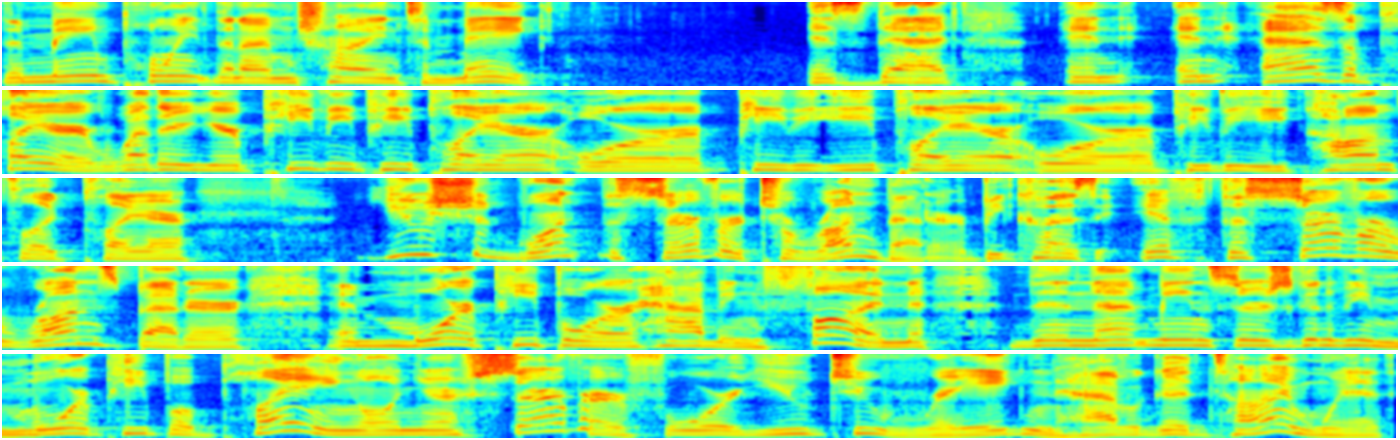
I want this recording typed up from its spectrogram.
The main point that I'm trying to make is that and and as a player, whether you're PvP player or PvE player or PvE conflict player, you should want the server to run better because if the server runs better and more people are having fun, then that means there's going to be more people playing on your server for you to raid and have a good time with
